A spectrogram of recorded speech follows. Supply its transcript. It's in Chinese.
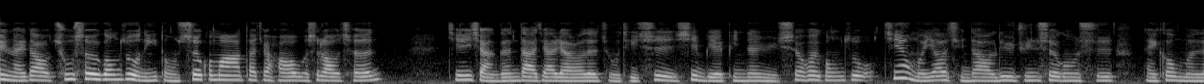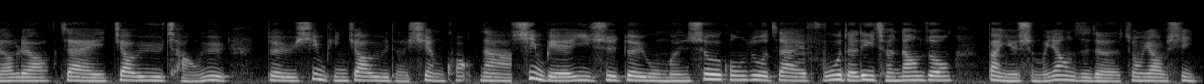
欢迎来到出社会工作，你懂社工吗？大家好，我是老陈。今天想跟大家聊聊的主题是性别平等与社会工作。今天我们邀请到绿军社工师来跟我们聊聊在教育场域对于性平教育的现况。那性别意识对于我们社会工作在服务的历程当中扮演什么样子的重要性？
